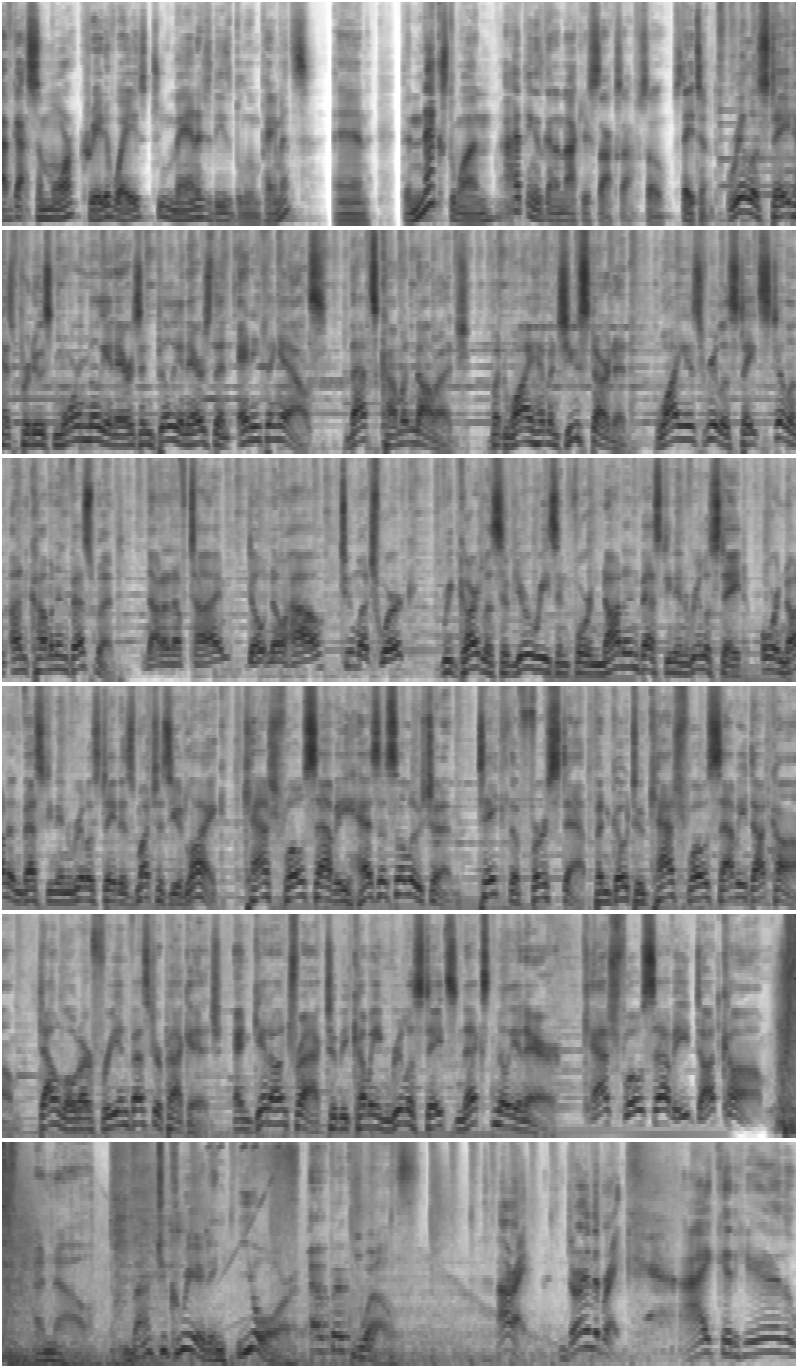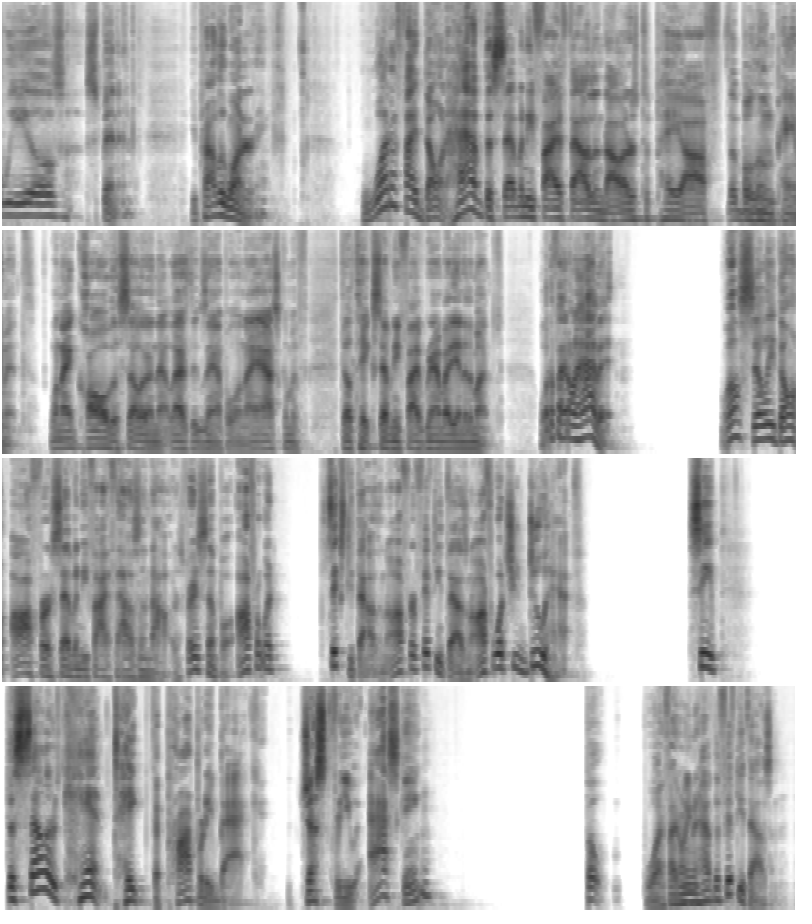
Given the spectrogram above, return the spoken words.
I've got some more creative ways to manage these balloon payments. And the next one, I think, is going to knock your socks off. So stay tuned. Real estate has produced more millionaires and billionaires than anything else. That's common knowledge. But why haven't you started? Why is real estate still an uncommon investment? Not enough time? Don't know how? Too much work? Regardless of your reason for not investing in real estate or not investing in real estate as much as you'd like, Cashflow Savvy has a solution. Take the first step and go to cashflowsavvy.com. Download our free investor package and get on track to becoming real estate's next millionaire. Cashflowsavvy.com. And now, back to creating your epic wealth. All right, during the break, I could hear the wheels spinning. You're probably wondering, what if I don't have the $75,000 to pay off the balloon payment? When I call the seller in that last example and I ask them if they'll take 75 grand by the end of the month. What if I don't have it? Well, silly, don't offer $75,000. Very simple. Offer what 60,000, offer 50,000, offer what you do have. See, the seller can't take the property back just for you asking. But what if I don't even have the 50,000?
